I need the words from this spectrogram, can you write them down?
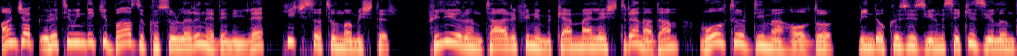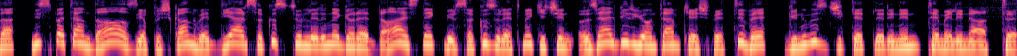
Ancak üretimindeki bazı kusurları nedeniyle hiç satılmamıştır. Fleer'ın tarifini mükemmelleştiren adam Walter Dimah oldu. 1928 yılında nispeten daha az yapışkan ve diğer sakız türlerine göre daha esnek bir sakız üretmek için özel bir yöntem keşfetti ve günümüz cikletlerinin temelini attı.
